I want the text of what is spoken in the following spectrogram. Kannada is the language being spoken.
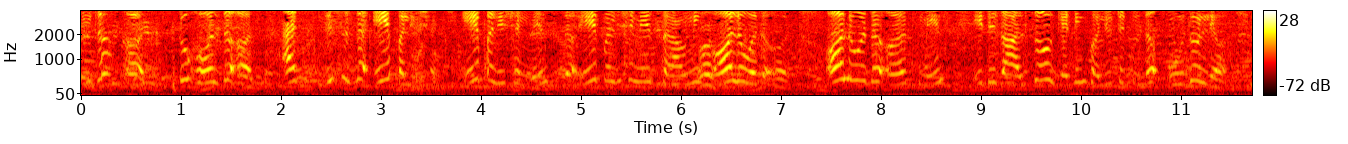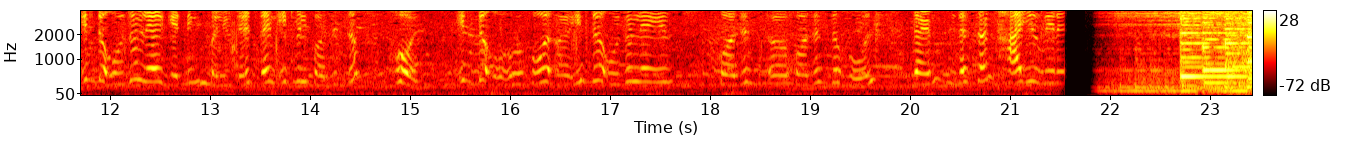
to the earth to hold the earth and this is the air pollution air pollution means the air pollution is surrounding all over the earth. All over the earth means it is also getting polluted to the ozone layer. If the ozone layer getting polluted then it will causes the hole. If the o- hole uh, if the ozone layer is causes uh, causes the holes then the sun's high uv rays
